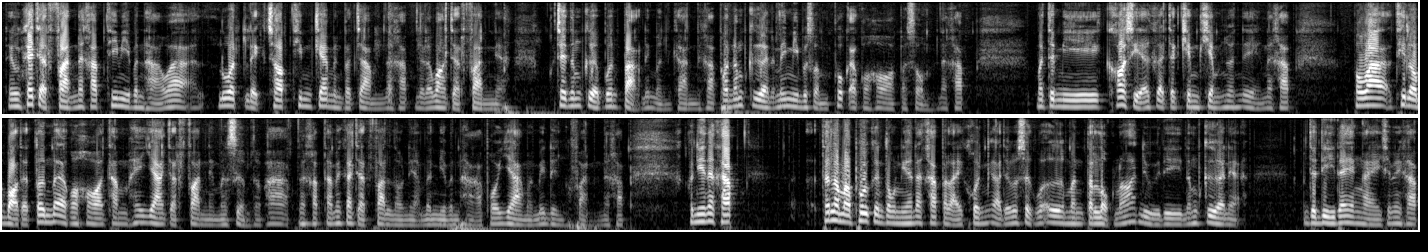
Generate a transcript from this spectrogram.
ในคนแค่จัดฟันนะครับที่มีปัญหาว่าลวดเหล็กชอบทิ่มแก้มเป็นประจำนะครับในระหว่างจัดฟันเนี่ยใช้น้ำเกลือบ้วนปากได้เหมือนกันนะครับเพราะน้ำเกลือไม่มีผสมพวกแอลกอฮอล์ผสมนะครับมันจะมีข้อเสียคืออาจจะเค็มๆนั่นเองนะครับเพราะว่าที่เราบอกแต่ต้นว่าแอลกอฮอล์ทำให้ยางจัดฟันเนี่ยมันเสื่อมสภาพนะครับทำให้การจัดฟันเราเนี่ยมันมีปัญหาเพราะยางมันไม่ดึงฟันนะครับคราวนี้นะครับ ถ้าเรามาพูดกันตรงนี้นะครับหลายคนอาจจะรู้สึกว่าเออมันตลกเนาะอยู่ดีน้ำเกลือเนี่ย มันจะดีได้ยังไงใช่ไหมครับ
